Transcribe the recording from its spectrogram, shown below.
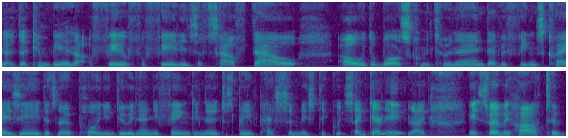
know there can be a lot of fearful feelings of self-doubt oh, the world's coming to an end, everything's crazy, there's no point in doing anything, you know, just being pessimistic, which I get it. Like, it's very hard to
